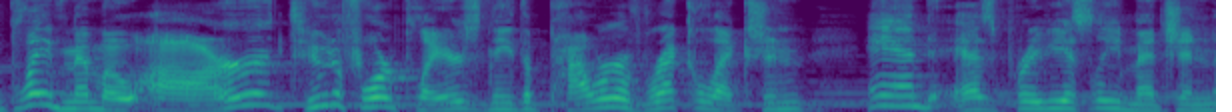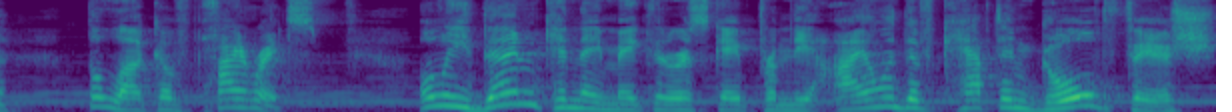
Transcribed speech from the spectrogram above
To play Memoarrr, two to four players need the power of recollection and, as previously mentioned, the luck of pirates. Only then can they make their escape from the island of Captain Goldfish,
